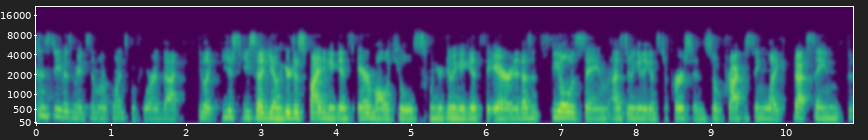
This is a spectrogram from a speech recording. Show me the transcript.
Steve has made similar points before that you know, like you just you said, you know, you're just fighting against air molecules when you're doing against the air, and it doesn't feel the same as doing it against a person. So practicing like that same p-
